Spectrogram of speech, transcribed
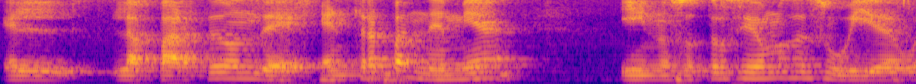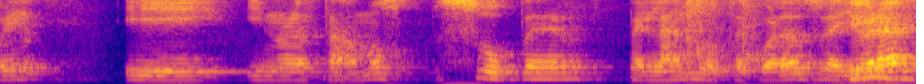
el, la parte donde entra pandemia y nosotros íbamos de subida, güey. Y, y nos la estábamos súper pelando, ¿te acuerdas? O sea, yo era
